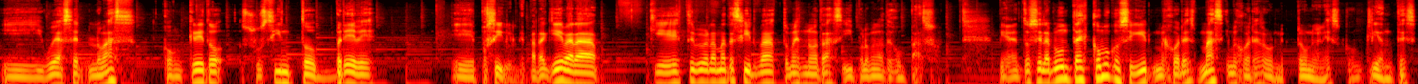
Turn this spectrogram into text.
y voy a hacer lo más concreto, sucinto, breve eh, posible. ¿Para qué? Para que este programa te sirva, tomes notas y por lo menos des un paso. Bien, entonces la pregunta es cómo conseguir mejores, más y mejores reuniones con clientes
